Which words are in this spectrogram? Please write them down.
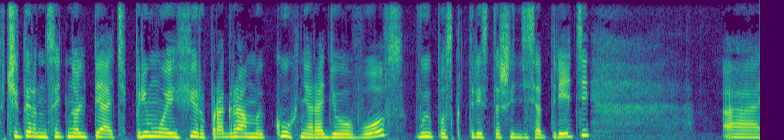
в 14.05 прямой эфир программы «Кухня Радио ВОВС», выпуск 363. А,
